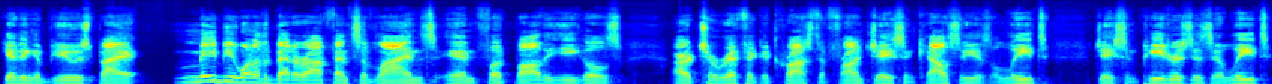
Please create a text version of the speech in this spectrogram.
getting abused by maybe one of the better offensive lines in football. The Eagles are terrific across the front. Jason Kelce is elite. Jason Peters is elite.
